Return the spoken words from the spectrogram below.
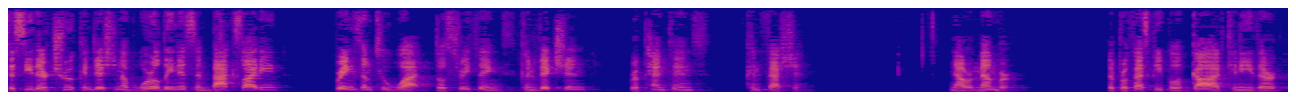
to see their true condition of worldliness and backsliding, brings them to what? Those three things conviction, repentance, confession. Now remember, the professed people of God can either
